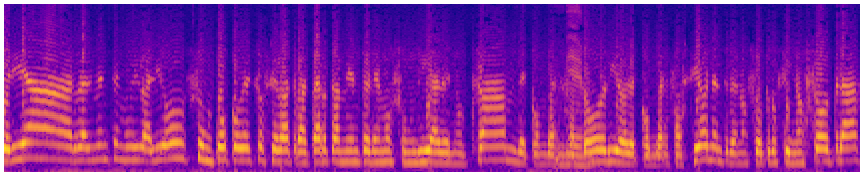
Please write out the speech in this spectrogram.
sería realmente muy valioso, un poco de eso se va a tratar, también tenemos un día de Nutram, de conversatorio, de conversación entre nosotros y nosotras,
